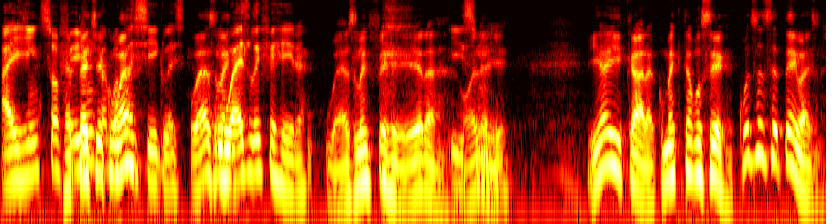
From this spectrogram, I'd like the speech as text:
Aí a gente só fez Repete juntar com as siglas. Wesley? Wesley Ferreira. Wesley Ferreira. isso. Olha aí. E aí, cara, como é que tá você? Quantos anos você tem, Wesley?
